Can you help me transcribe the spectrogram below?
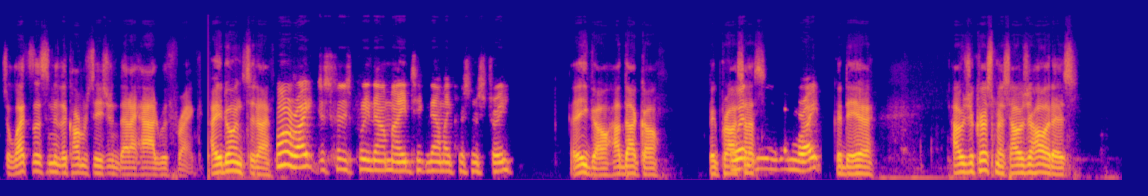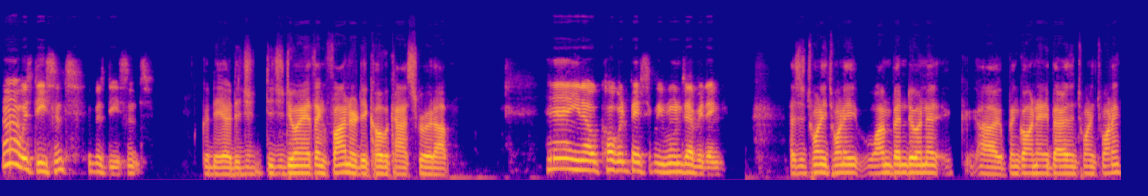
So let's listen to the conversation that I had with Frank. How you doing today? All right, just finished putting down my taking down my Christmas tree. There you go. How'd that go? Big process. All right. Good to hear. How was your Christmas? How was your holidays? Oh, it was decent. It was decent. Good to hear. Did you did you do anything fun or did COVID kind of screw it up? Eh, you know, COVID basically ruins everything. Has your 2021 been doing it? Uh, been going any better than 2020?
